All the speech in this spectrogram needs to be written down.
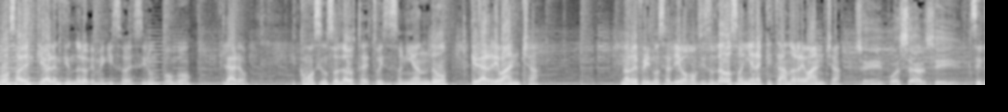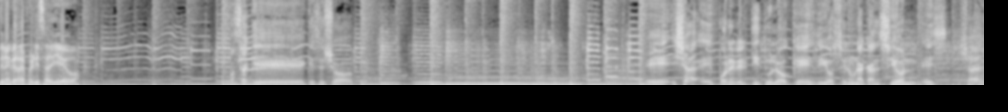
¿Vos sabés que ahora entiendo lo que me quiso decir un poco? Claro, es como si un soldado estuviese soñando que da revancha. No refiriéndose al Diego, como si el soldado soñara que está dando revancha. Sí, puede ser, sí. Sí, tenés que referirse a Diego. Pasa que, qué sé yo. Eh, ya eh, poner el título que es Dios en una canción es ya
